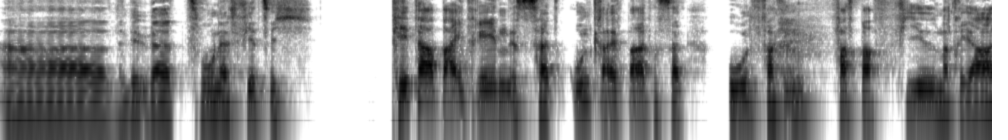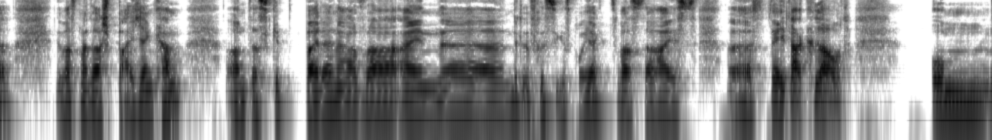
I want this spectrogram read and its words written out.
Äh, wenn wir über 240 Petabyte reden, ist es halt ungreifbar. Das ist halt unfucking fassbar viel Material, was man da speichern kann. Und es gibt bei der NASA ein äh, mittelfristiges Projekt, was da heißt Earth Data Cloud, um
